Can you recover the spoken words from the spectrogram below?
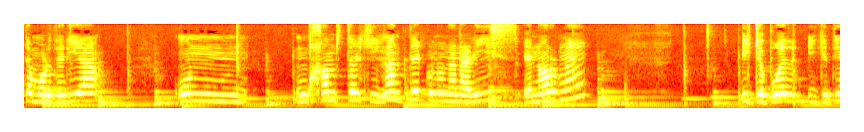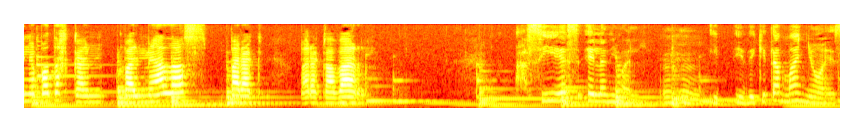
te mordería un, un hámster gigante con una nariz enorme y que puede y que tiene patas palmeadas para, para cavar. Así es el animal. ¿Y, ¿Y de qué tamaño es?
